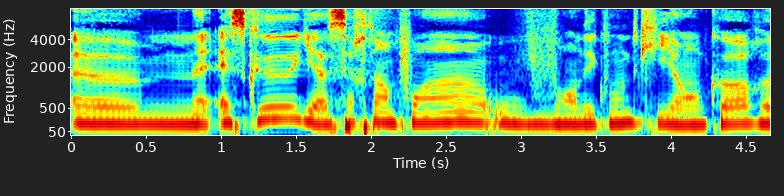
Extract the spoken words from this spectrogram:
est-ce qu'il y a certains points où vous vous rendez compte qu'il y a encore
